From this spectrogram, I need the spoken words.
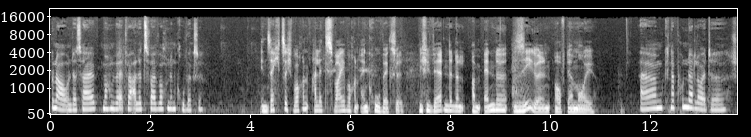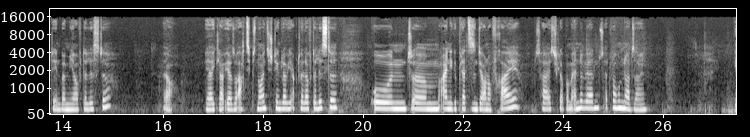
Genau, und deshalb machen wir etwa alle zwei Wochen einen Crewwechsel in 60 Wochen alle zwei Wochen ein Crewwechsel. Wie viel werden denn dann am Ende segeln auf der Moi? Ähm, knapp 100 Leute stehen bei mir auf der Liste. Ja, ja ich glaube, eher so 80 bis 90 stehen, glaube ich, aktuell auf der Liste. Und ähm, einige Plätze sind ja auch noch frei. Das heißt, ich glaube, am Ende werden es etwa 100 sein.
